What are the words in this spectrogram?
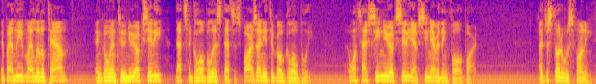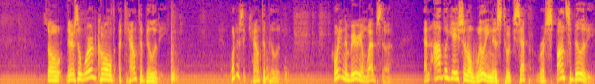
if I leave my little town and go into New York City, that's the globalist. That's as far as I need to go globally. Once I've seen New York City, I've seen everything fall apart. I just thought it was funny. So there's a word called accountability. What is accountability? According to Merriam-Webster, an obligation or willingness to accept responsibility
